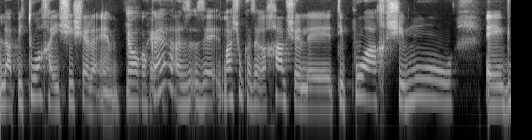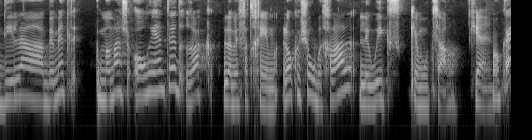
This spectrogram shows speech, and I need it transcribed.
לפיתוח האישי שלהם, אוקיי? Okay. אוקיי? אז זה משהו כזה רחב של אה, טיפוח, שימור, אה, גדילה, באמת ממש אוריינטד רק למפתחים, לא קשור בכלל לוויקס כמוצר. כן. אוקיי?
